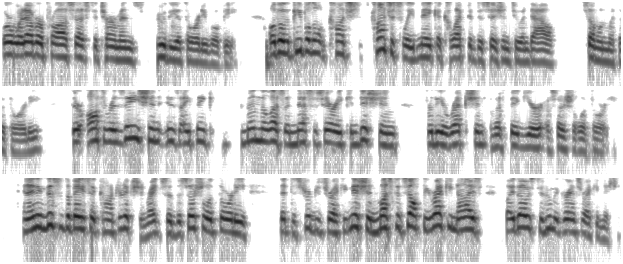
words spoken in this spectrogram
or whatever process determines who the authority will be. Although the people don't con- consciously make a collective decision to endow someone with authority, their authorization is, I think, nonetheless a necessary condition for the erection of a figure of social authority. And I think this is the basic contradiction, right? So the social authority that distributes recognition must itself be recognized by those to whom it grants recognition.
